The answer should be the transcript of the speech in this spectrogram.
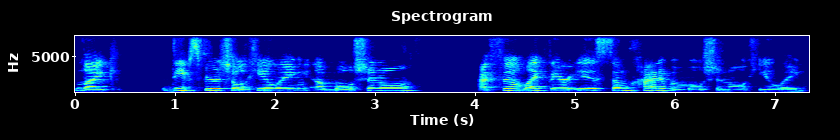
like deep spiritual healing, emotional. I feel like there is some kind of emotional healing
